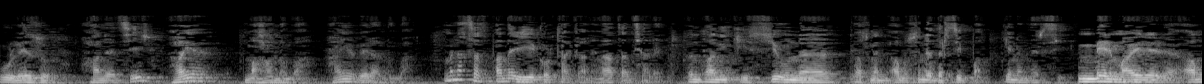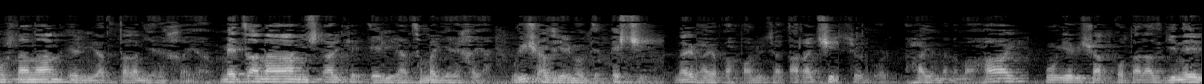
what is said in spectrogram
ու լեզու հանեցիր, հայը մահանում է, հայը վերանում է։ Մնացած բաները երկրորդական են, ածացյալ են։ Ընտանիքի սյունը, ասում են ամուսինը դրսի պատ, կինը ներսի։ Մեր մայրերը ամուսնանան, ել իրաց տղան երեխա է։ Մեծանան, ինչ տարիք է, ել իրաց համար երեխա է։ Ուրիշ ազգերի մոտ էպես չի։ Նաև հայապահպանության առաջին սյուն, որ հայը մնում է հայ, ու եւ շատ կոտարազգիներ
